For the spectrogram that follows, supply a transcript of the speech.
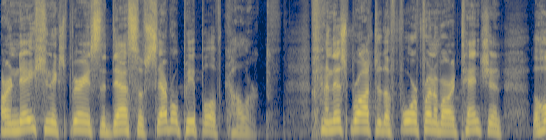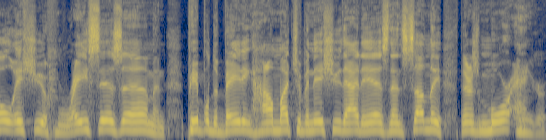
our nation experienced the deaths of several people of color. And this brought to the forefront of our attention the whole issue of racism and people debating how much of an issue that is. And then suddenly there's more anger,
